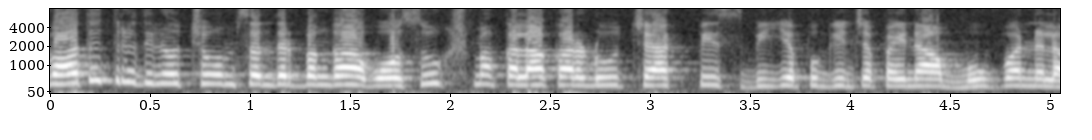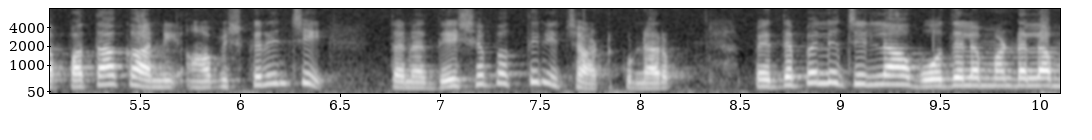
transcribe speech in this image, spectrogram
స్వాతంత్ర దినోత్సవం సందర్భంగా ఓ సూక్ష్మ కళాకారుడు చాక్పీస్ బియ్యపు గింజపైన మువ్వన్నెల పతాకాన్ని ఆవిష్కరించి తన దేశభక్తిని చాటుకున్నారు. పెద్దపల్లి జిల్లా ఓదెల మండలం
